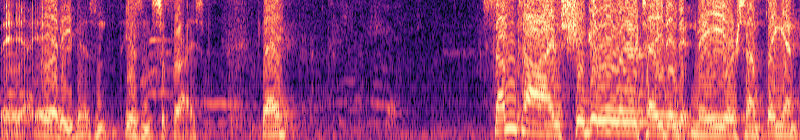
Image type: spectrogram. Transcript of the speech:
Eddie doesn't, isn't surprised. Okay? Sometimes she'll get a little irritated at me or something, and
